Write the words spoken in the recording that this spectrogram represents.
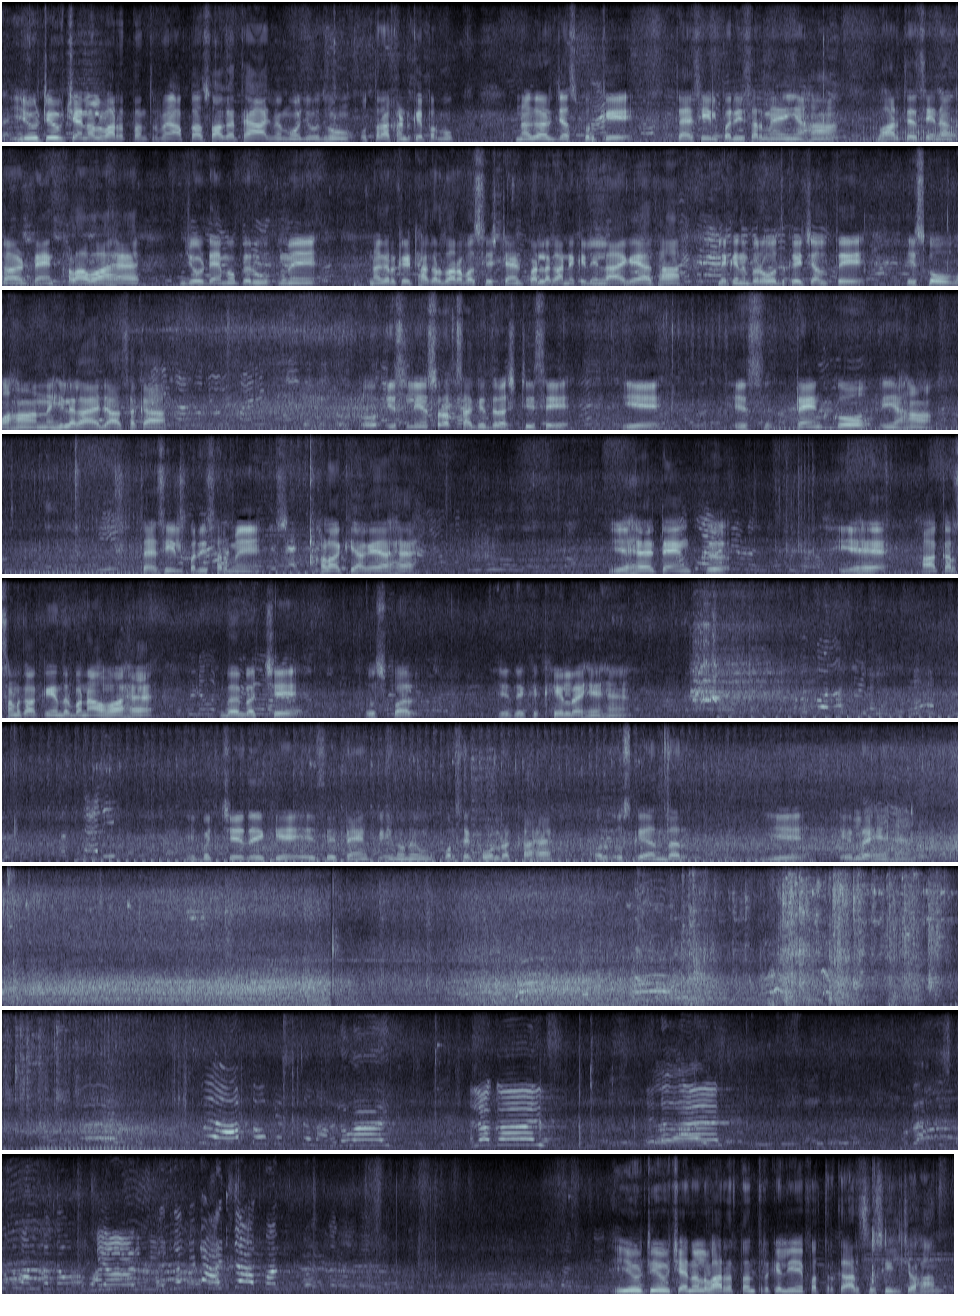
YouTube channel Bharat तंत्र में आपका स्वागत है। आज मैं मौजूद हूँ उत्तराखंड के प्रमुख नगर जसपुर के तहसील परिसर में। यहाँ भारतीय सेना का टैंक खड़ा हुआ है, जो डेमो के रूप में नगर के ठाकर द्वारा बस स्टैंड पर लगाने के लिए लाया गया था, लेकिन विरोध के चलते इसको वहाँ नहीं लगाया जा सका। तो इसलिए सुरक्षा की दृष्टि से ये इस टैंक को यहाँ तहसील परिसर में खड़ा किया गया है। यह टैंक, यह आकर्षण का केंद्र बना हुआ है। वह बच्चे उस पर, ये देखे खेल रहे हैं। ये बच्चे देखिए, इसे टैंक इन्होंने ऊपर से खोल रखा है और उसके अंदर ये खेल रहे हैं। यूट्यूब चैनल भारत तंत्र के लिए पत्रकार सुशील चौहान।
